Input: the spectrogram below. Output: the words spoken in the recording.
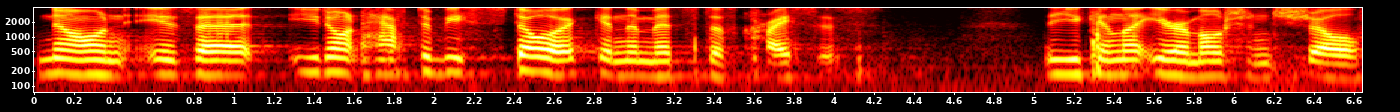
known is that you don't have to be stoic in the midst of crisis, that you can let your emotions show.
